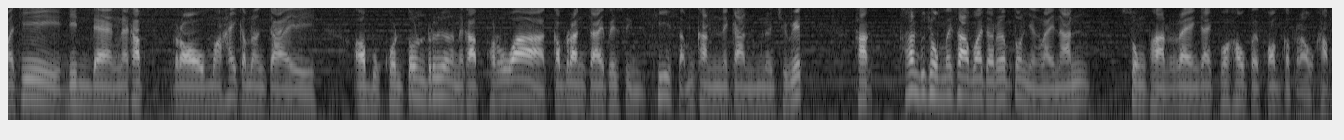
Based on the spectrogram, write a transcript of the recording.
มาที่ดินแดงนะครับ เรามาให้กำลังใจเอ่อบุคคลต้นเรื่องนะครับ เพราะว่ากำลังใจเป็นสิ่งที่สำคัญในการดำเนินชีวิต หากท่านผู้ชมไม่ทราบว่าจะเริ่มต้นอย่างไรนั้น ส่งผ่านแรงใจพวกเขาไปพร้อมกับเราครับ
